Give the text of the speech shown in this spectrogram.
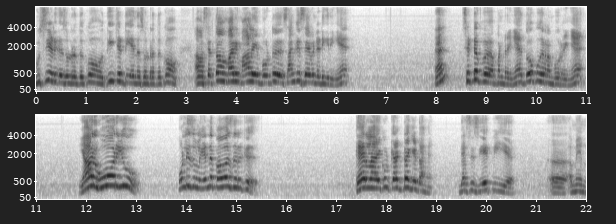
குசி எடுக்க சொல்கிறதுக்கும் தீச்சட்டி ஏந்த சொல்கிறதுக்கும் அவன் செத்தவன் மாதிரி மாலையை போட்டு சங்கு சேவன் அடிக்கிறீங்க? சிட்டப்பு பண்ணுறீங்க தோப்புகரணம் போடுறீங்க. யார் ஓர் யூ போலீஸ் உங்களுக்கு என்ன பவர்ஸ் இருக்குது கேரளா ஹைகோர்ட் கரெக்டாக கேட்டாங்க. Justice AP I mean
